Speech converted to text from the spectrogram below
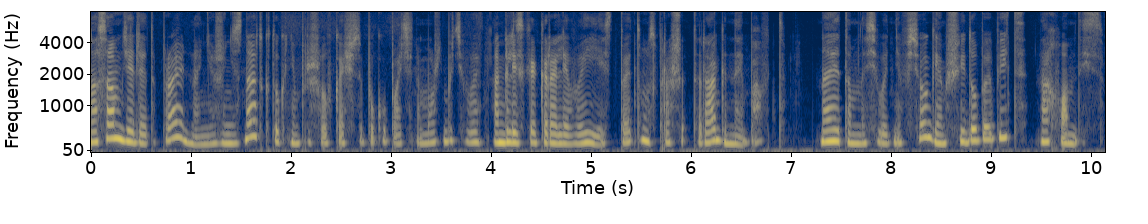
На самом деле это правильно, они же не знают, кто к ним пришел в качестве покупателя. Может быть, вы английская королева и есть, поэтому спрашивают Рагнебавт. На этом на сегодня все. Гемшидо бит. Нахвамдис.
